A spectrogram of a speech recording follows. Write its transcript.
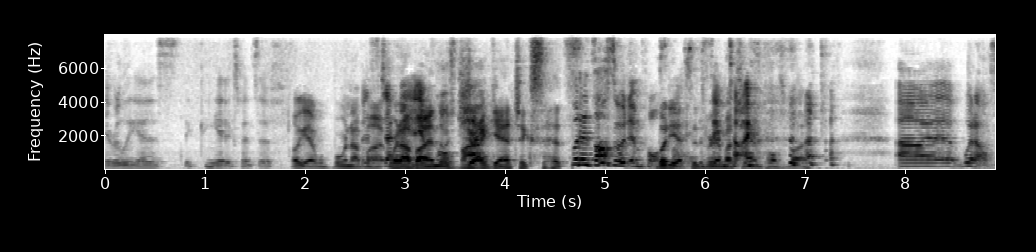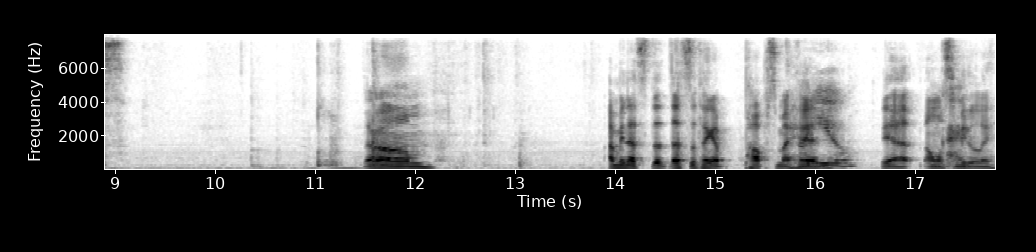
It really is. It can get expensive. Oh yeah, we're not But buying we're not buying those buy. gigantic sets. But it's also an impulse. Buy. But yes, it's very much time. an impulse buy. Uh, what else? Um, I mean that's the that's the thing that pops in my For head. For you, Yeah, almost Okay. immediately.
